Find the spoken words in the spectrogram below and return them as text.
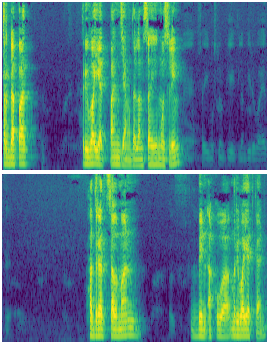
terdapat riwayat panjang dalam Sahih Muslim. Hadrat Salman bin Aqwa meriwayatkan,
